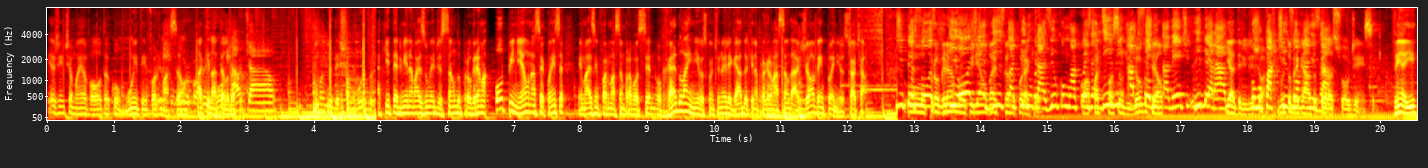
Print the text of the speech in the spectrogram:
E a gente amanhã volta com muita informação aqui na tela tchau, da Tchau, tchau. Aqui termina mais uma edição do programa Opinião. Na sequência, tem mais informação para você no Headline News. Continue ligado aqui na programação da Jovem Pan News. Tchau, tchau. De pessoas o programa que hoje é visto aqui, por no aqui. Brasil como uma coisa livre, absolutamente liberado, E Adriles como Jorge. partidos Muito obrigado pela organizados. sua audiência. Vem aí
